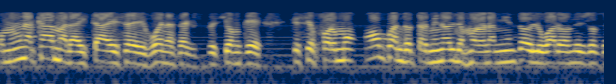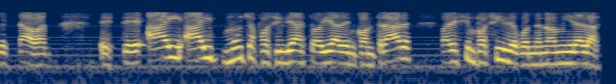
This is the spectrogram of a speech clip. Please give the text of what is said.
como en una cámara, ahí está, esa es buena esa expresión que, que se formó cuando terminó el desmoronamiento del lugar donde ellos estaban. Este, hay, hay muchas posibilidades todavía de encontrar, parece imposible cuando uno mira las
